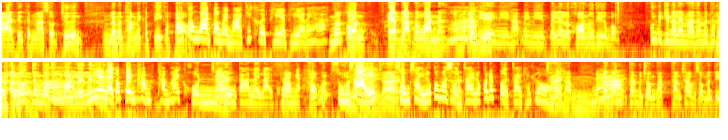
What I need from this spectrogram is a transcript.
บายตื่นขึ้นมาสดชื่น แล้วมันทำให้กระปี้กระแล้วเป๋ากลางวันตอนบ่ายๆที่เคยเพลียเพลียๆไหมคะ เมื่อก่อนแอบหลับกลางวันนะอ่าเดี๋ยวนี้ไม่มีครับไม่มีไปเล่นละครบางทีก็บอก คุณไปกินอะไรมาทำไมคุณ alert จังเลยทั้งวันเลยเล่น นี่แหละก็เป็นทำทำให้คนใช่ ในวงการหลาย ๆ คนเนี่ยเขาก็ สงสัยใช่ สงสัยแล้วก็มาสนใจแล้วก็ได้เปิดใจทดลอง ใช่ครับ นะคะ ดังนั้นท่านผู้ชมครับ ทางเช่าผสมมันติ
